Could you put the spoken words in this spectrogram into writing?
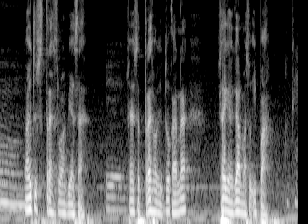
Hmm. Nah, itu stres luar biasa. Iya. Saya stres waktu itu karena saya gagal masuk IPA Oke.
